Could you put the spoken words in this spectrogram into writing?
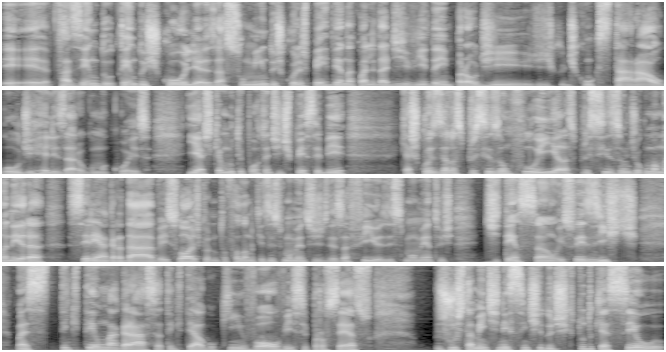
é, é, fazendo, tendo escolhas, assumindo escolhas, perdendo a qualidade de vida em prol de, de, de, conquistar algo ou de realizar alguma coisa. E acho que é muito importante a gente perceber que as coisas elas precisam fluir, elas precisam de alguma maneira serem agradáveis. Lógico, eu não estou falando que existem momentos de desafio, existem momentos de tensão, isso existe, mas tem que ter uma graça, tem que ter algo que envolve esse processo justamente nesse sentido de que tudo que é seu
